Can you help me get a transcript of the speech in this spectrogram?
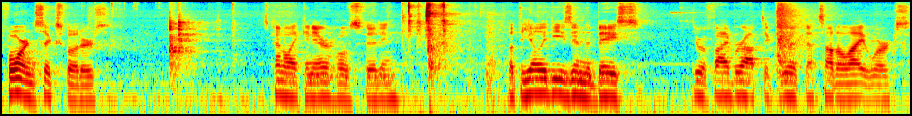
four and six footers. It's kind of like an air hose fitting, but the LED's in the base through a fiber optic whip. That's how the light works.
